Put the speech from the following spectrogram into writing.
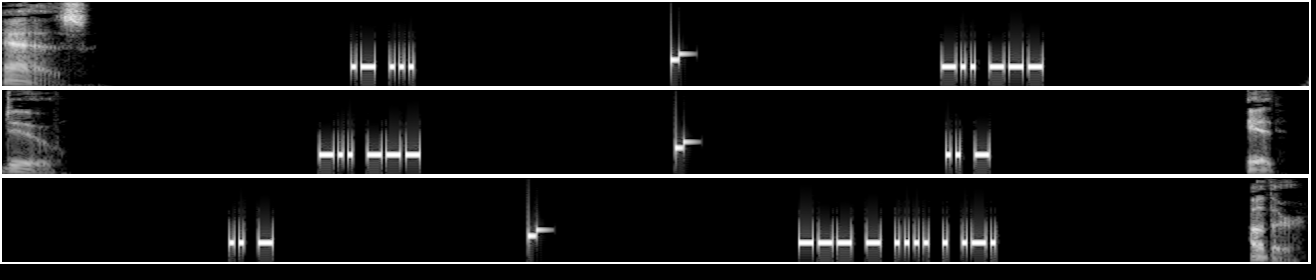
As. Do. Other.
